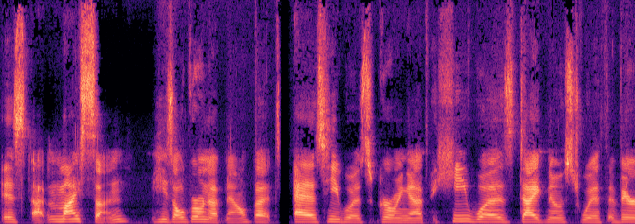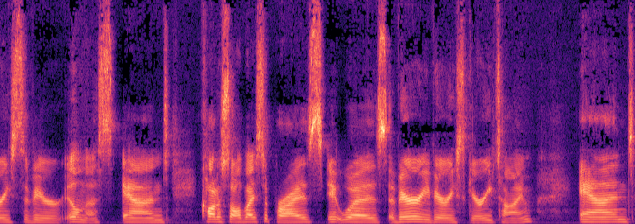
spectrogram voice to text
is uh, my son he's all grown up now, but as he was growing up, he was diagnosed with a very severe illness and caught us all by surprise. It was a very, very scary time. And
